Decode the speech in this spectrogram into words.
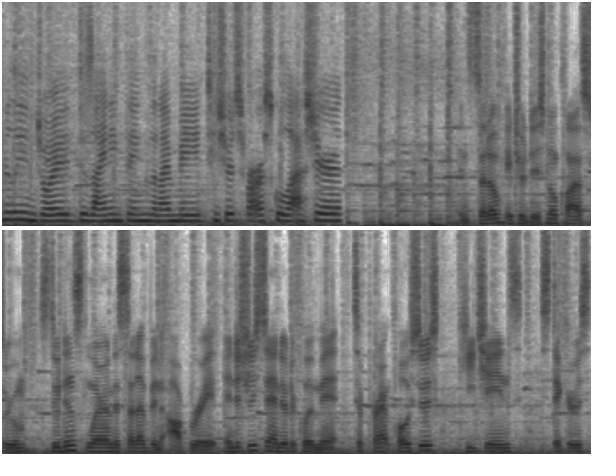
really enjoy designing things and I made t-shirts for our school last year. Instead of a traditional classroom, students learn to set up and operate industry standard equipment to print posters, keychains, stickers,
